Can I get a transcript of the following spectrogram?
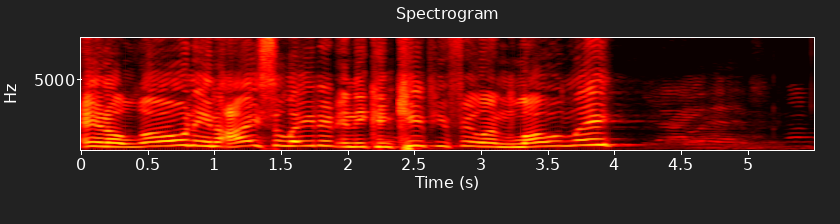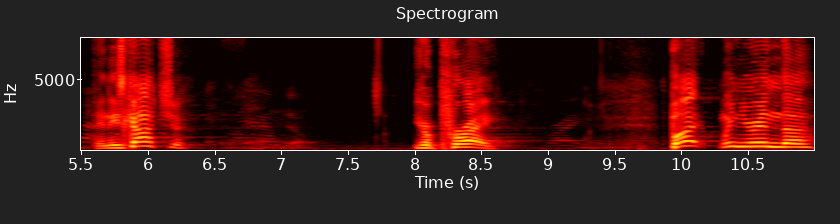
and alone and isolated and he can keep you feeling lonely, then he's got you. You're prey. But when you're in the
